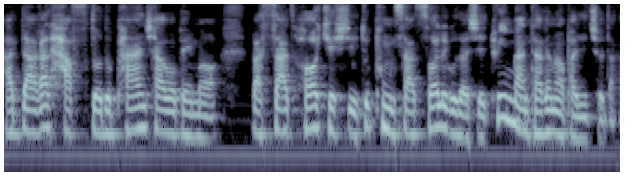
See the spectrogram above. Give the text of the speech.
حداقل 75 هواپیما و صدها کشتی تو 500 سال گذشته تو این منطقه ناپدید شدن.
